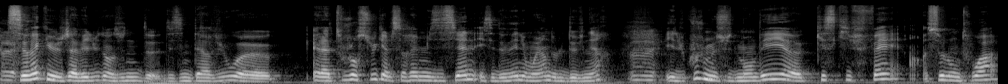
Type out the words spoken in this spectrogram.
Ouais. C'est vrai que j'avais lu dans une de- des interviews, euh, elle a toujours su qu'elle serait musicienne et s'est donné les moyens de le devenir. Ouais. Et du coup, je me suis demandé euh, qu'est-ce qui fait, selon toi,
